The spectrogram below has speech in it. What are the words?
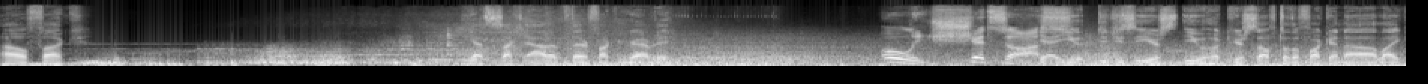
Oh, fuck. He got sucked out of their fucking gravity. Holy shit sauce. Yeah, you did you see your you hook yourself to the fucking uh like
